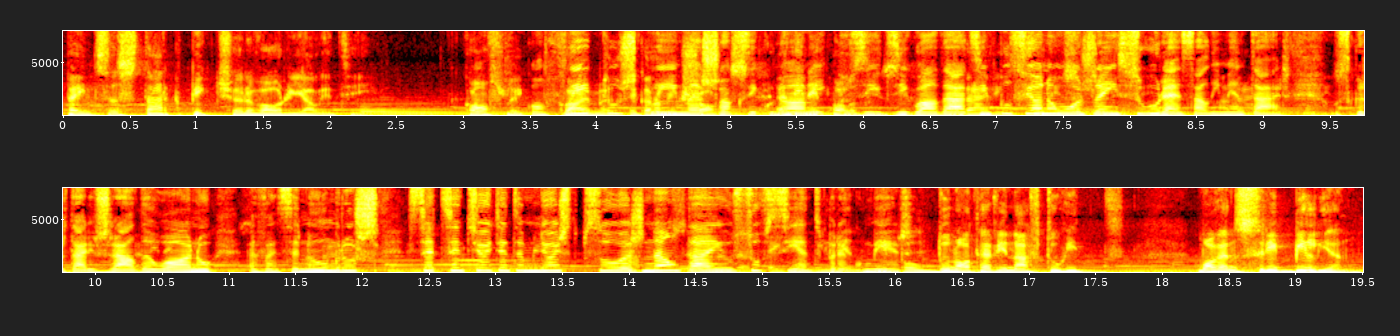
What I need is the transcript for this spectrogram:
Paints a stark picture of our reality. Conflitos, clima, choques económicos e desigualdades impulsionam hoje a insegurança alimentar. O secretário-geral da ONU avança números: 780 milhões de pessoas não têm o suficiente para comer. More than 3 billion can't afford a healthy diet.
